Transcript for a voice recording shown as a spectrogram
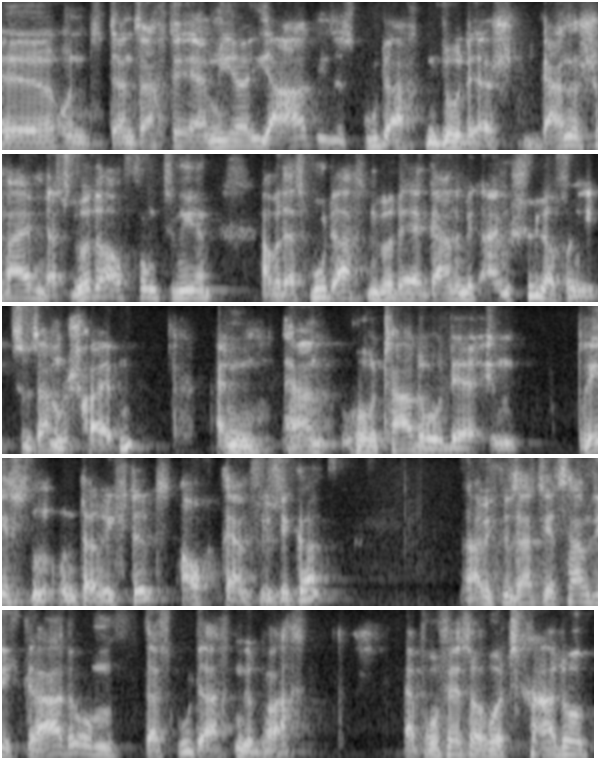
Äh, und dann sagte er mir, ja, dieses Gutachten würde er gerne schreiben, das würde auch funktionieren, aber das Gutachten würde er gerne mit einem Schüler von ihm zusammenschreiben, einem Herrn Hurtado, der in Dresden unterrichtet, auch Kernphysiker. Da habe ich gesagt, jetzt haben Sie sich gerade um das Gutachten gebracht. Herr Professor Hurtado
